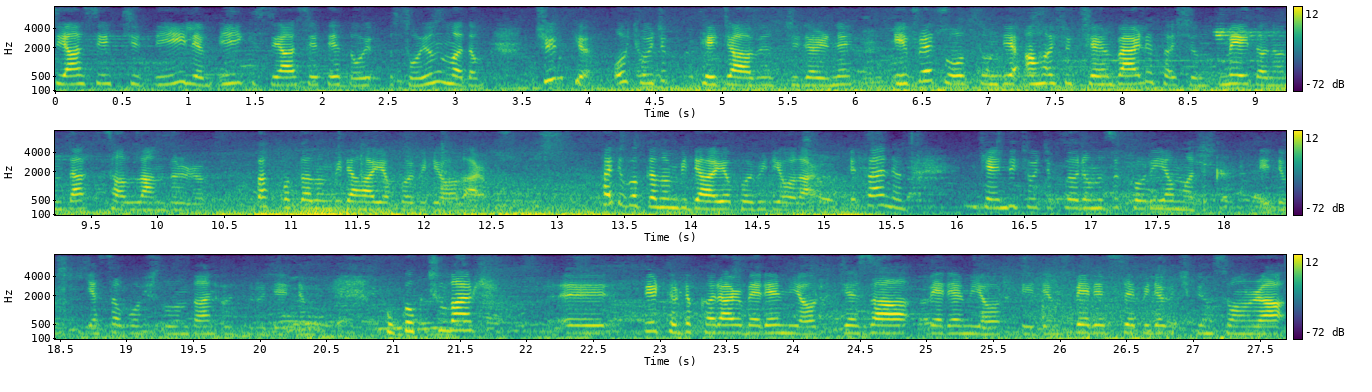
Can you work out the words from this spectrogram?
siyasetçi değilim, iyi ki siyasete soyunmadım. Çünkü o çocuk tecavüzcülerini ibret olsun diye aha şu çemberli taşın meydanında sallandırırım. Bak bakalım bir daha yapabiliyorlar mı? Hadi bakalım bir daha yapabiliyorlar mı? Efendim, kendi çocuklarımızı koruyamadık dedim. Yasa boşluğundan ötürü dedim. Hukukçular e, bir türlü karar veremiyor, ceza veremiyor dedim. Verilse bile üç gün sonra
